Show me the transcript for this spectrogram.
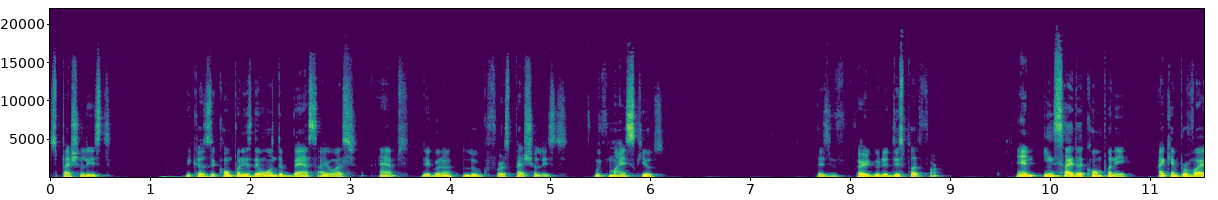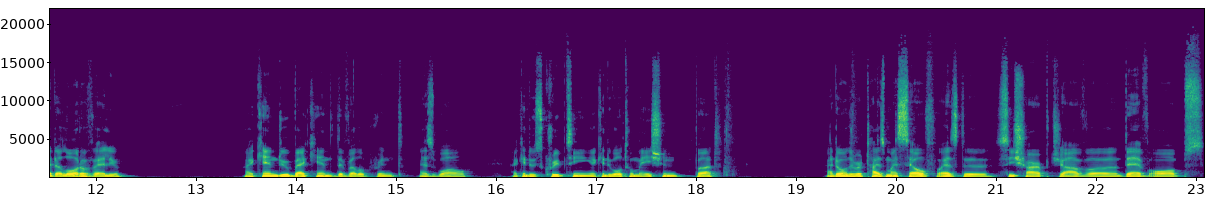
specialist because the companies that want the best iOS apps, they're going to look for specialists with my skills. That's very good at this platform. And inside the company, I can provide a lot of value. I can do backend development as well. I can do scripting, I can do automation, but I don't advertise myself as the C Sharp, Java, DevOps.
